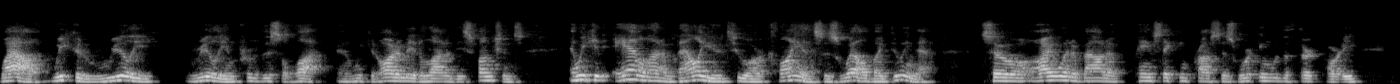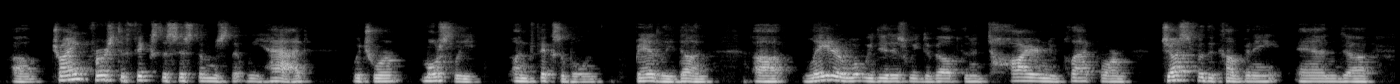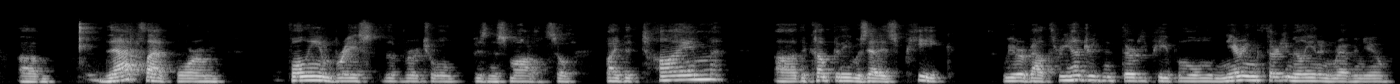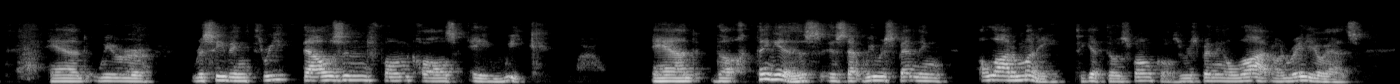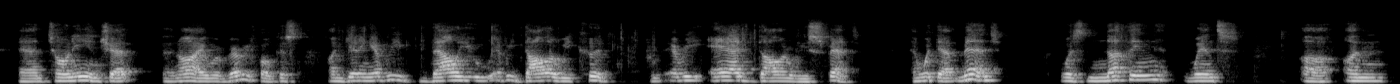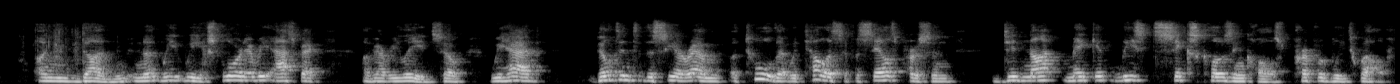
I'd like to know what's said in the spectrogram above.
wow, we could really, really improve this a lot. And we could automate a lot of these functions. And we could add a lot of value to our clients as well by doing that. So I went about a painstaking process working with a third party, um, trying first to fix the systems that we had, which were mostly unfixable and badly done. Uh, later, what we did is we developed an entire new platform just for the company, and uh, um, that platform fully embraced the virtual business model. So by the time uh, the company was at its peak, we were about 330 people, nearing 30 million in revenue, and we were receiving 3,000 phone calls a week Wow. and the thing is, is that we were spending a lot of money to get those phone calls. We were spending a lot on radio ads. And Tony and Chet and I were very focused on getting every value, every dollar we could from every ad dollar we spent. And what that meant was nothing went uh, un, undone. We, we explored every aspect of every lead. So we had built into the CRM a tool that would tell us if a salesperson did not make at least six closing calls, preferably 12.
